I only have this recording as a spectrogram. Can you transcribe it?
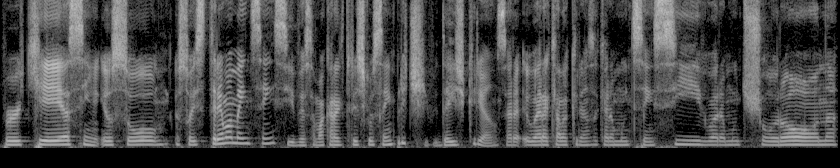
Porque, assim, eu sou, eu sou extremamente sensível. Essa é uma característica que eu sempre tive, desde criança. Eu era aquela criança que era muito sensível, era muito chorona.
